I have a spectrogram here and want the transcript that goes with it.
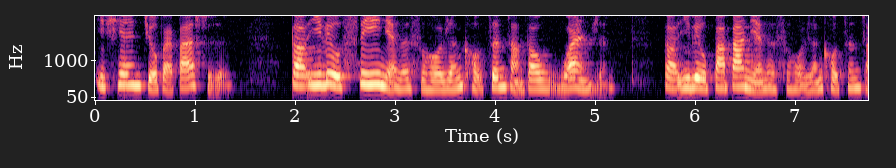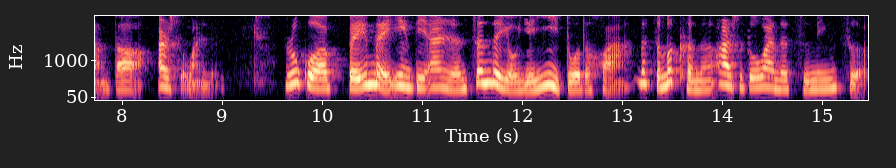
一千九百八十人；到一六四一年的时候，人口增长到五万人；到一六八八年的时候，人口增长到二十万人。如果北美印第安人真的有一亿多的话，那怎么可能二十多万的殖民者？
